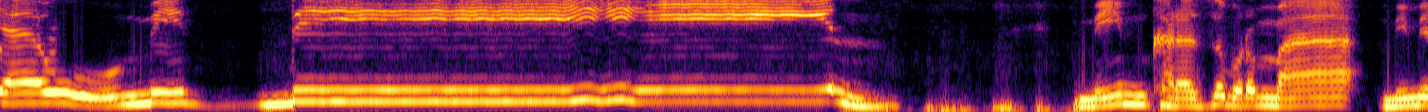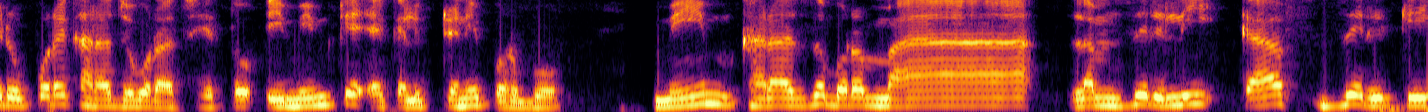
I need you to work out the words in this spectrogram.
يوم الدين মিম খারা জবর মা মিমের উপরে খারা জবর আছে তো এই মিমকে একালিপ টেনে পড়ব মিম খারা জবর মা লাম জিরলি কাফ জিরকি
